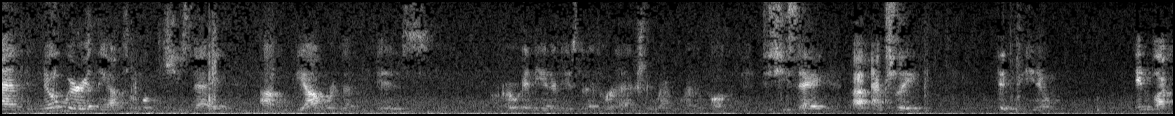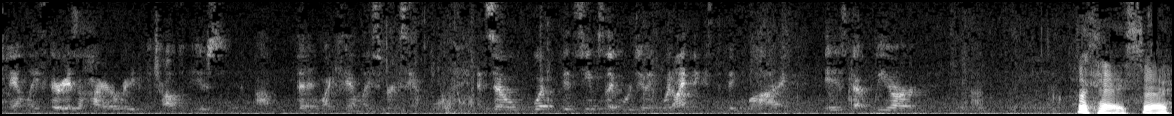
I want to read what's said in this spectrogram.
And nowhere in the actual book did she say um, the algorithm is, or in the interviews that I've heard actually read from the book, did she say uh, actually that you know in black families there is a higher rate of child abuse um, than in white families, for example. And so what it seems like we're doing, what I think is the big lie, is that we are Okay, so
